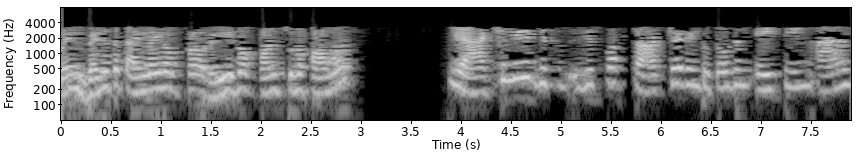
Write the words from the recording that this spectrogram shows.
when when is the timeline of uh, release of funds to the farmers? Yeah, actually, this this was started in 2018 as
